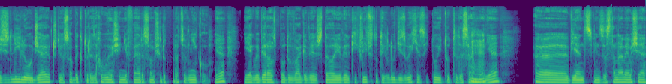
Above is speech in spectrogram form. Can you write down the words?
źli ludzie, czyli osoby, które zachowują się nie fair, są wśród pracowników, nie? I jakby biorąc pod uwagę, wiesz, teorię wielkich liczb, to tych ludzi złych jest i tu, i tu tyle samo, mhm. nie? E, więc, więc zastanawiam się,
